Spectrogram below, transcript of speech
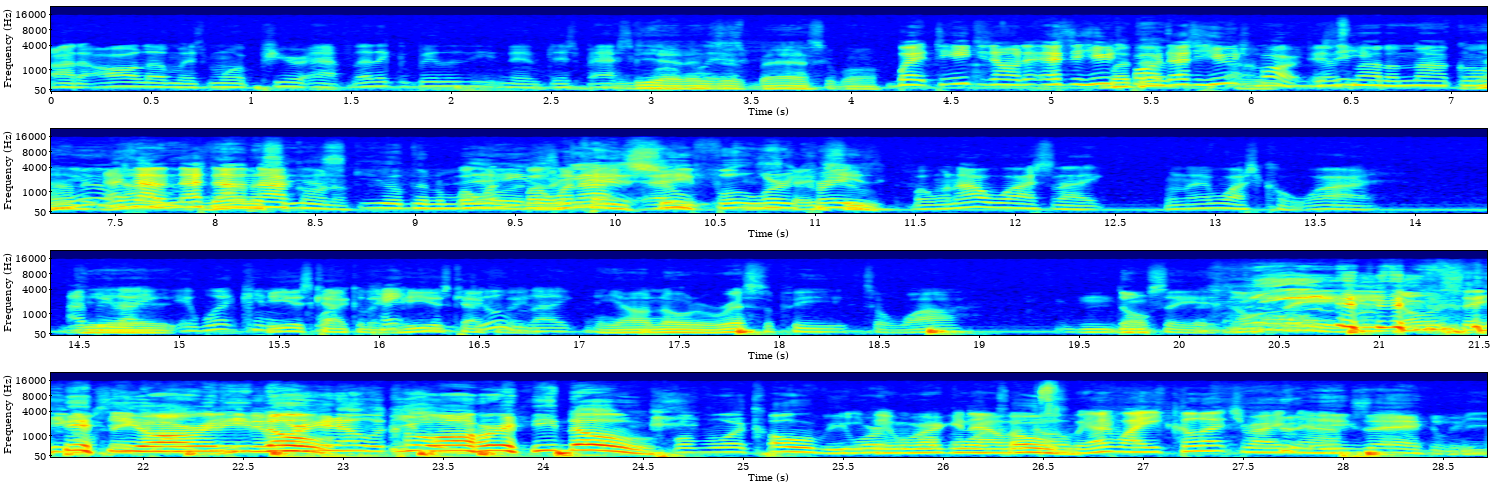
out of all of them is more pure athletic ability than just basketball. Yeah, than just basketball. But to each his own. That's a huge But part. That's a huge I part. mean, It's That's a not huge- a knock on him. That's not a- that's not a knock is on him. skilled in the But when- but He when I- can't hey, shoot. He footwork crazy. shoot. But when I watch like when I watch Kawhi, I be Yeah. like, eh, what can He he? is calculating? He is calculating. Like And y'all know the recipe to why? Mm, Don't say it. Don't say it. He don't say. He gonna say you Kobe. already know. working out with You already know. My boy Kobe. he working been working out boy with Kobe. That's why he clutch right now. exactly. Man.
